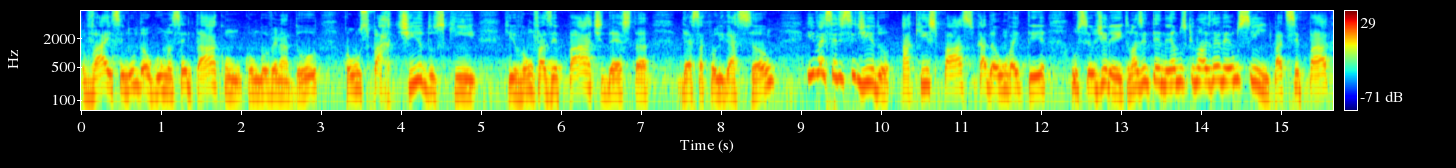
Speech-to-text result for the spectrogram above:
vai, sem dúvida alguma, sentar com, com o governador, com os partidos que, que vão fazer parte desta, dessa coligação e vai ser decidido a que espaço cada um vai ter o seu direito. Nós entendemos que nós devemos sim participar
